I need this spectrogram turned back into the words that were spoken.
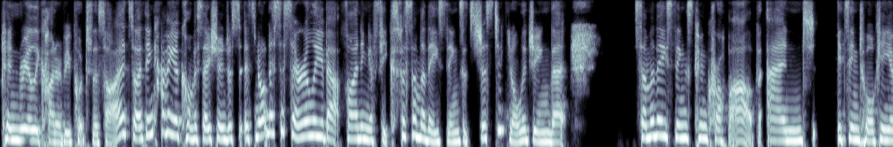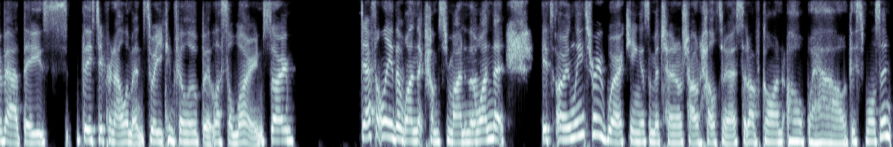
can really kind of be put to the side. So I think having a conversation just it's not necessarily about finding a fix for some of these things. It's just acknowledging that some of these things can crop up and it's in talking about these these different elements where you can feel a little bit less alone. So definitely the one that comes to mind and the one that it's only through working as a maternal child health nurse that I've gone, oh wow, this wasn't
